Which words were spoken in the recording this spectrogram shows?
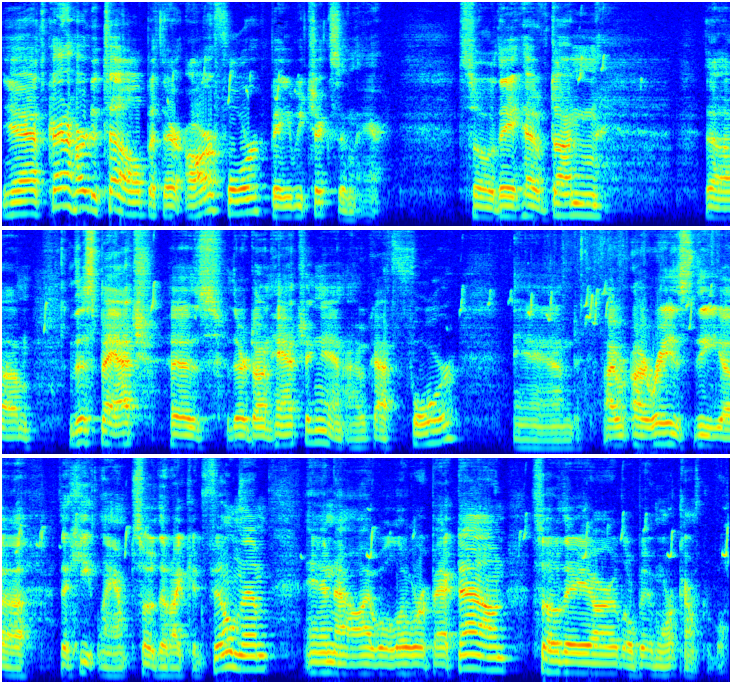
Yeah, it's kind of hard to tell, but there are four baby chicks in there. So they have done, um, this batch has, they're done hatching and I've got four and I, I raised the, uh, the heat lamp so that I could film them and now I will lower it back down so they are a little bit more comfortable.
